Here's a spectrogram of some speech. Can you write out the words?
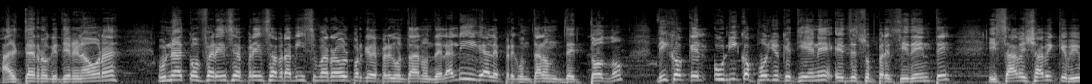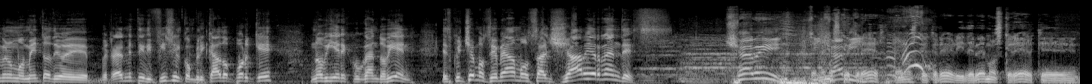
alterno que tienen ahora. Una conferencia de prensa bravísima, Raúl, porque le preguntaron de la liga, le preguntaron de todo. Dijo que el único apoyo que tiene es de su presidente y sabe Xavi que vive un momento de, eh, realmente difícil, complicado, porque no viene jugando bien. Escuchemos y veamos al Xavi Hernández. Xavi, Tenemos que creer, tenemos que creer y debemos creer que,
